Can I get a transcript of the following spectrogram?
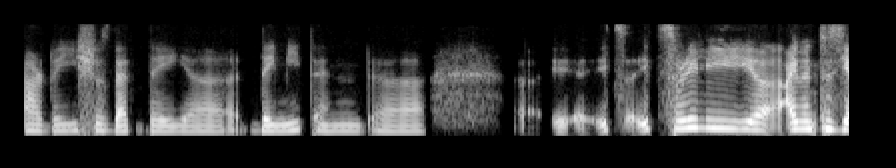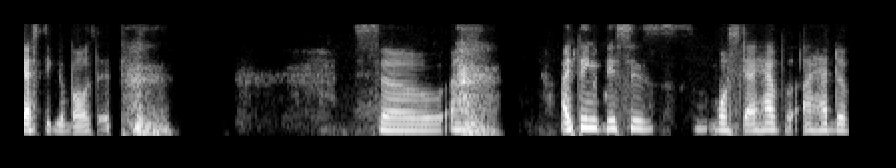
are the issues that they they meet and it's it's really uh, I'm enthusiastic about it. so I think this is mostly I have I had a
